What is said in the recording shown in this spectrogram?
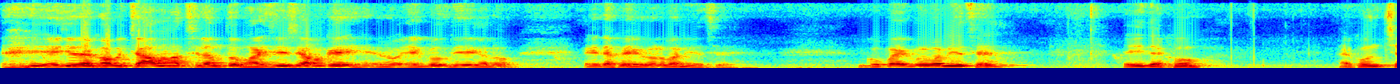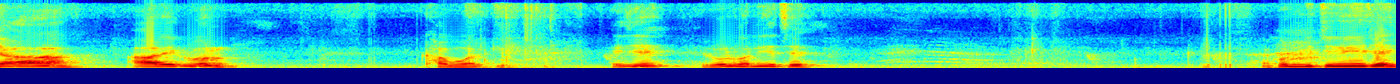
এই- যে দেখো, আমি চা বানাচ্ছিলাম তো, ভাইজি এসে আমাকে এগরোল দিয়ে গেল। এই দেখো এগরোল বানিয়েছে। গোপা এগরোল বানিয়েছে। এই দেখো এখন চা আর এগরোল খাব আর কি। এই যে রোল বানিয়েছে। এখন নিচে নিয়ে যাই।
